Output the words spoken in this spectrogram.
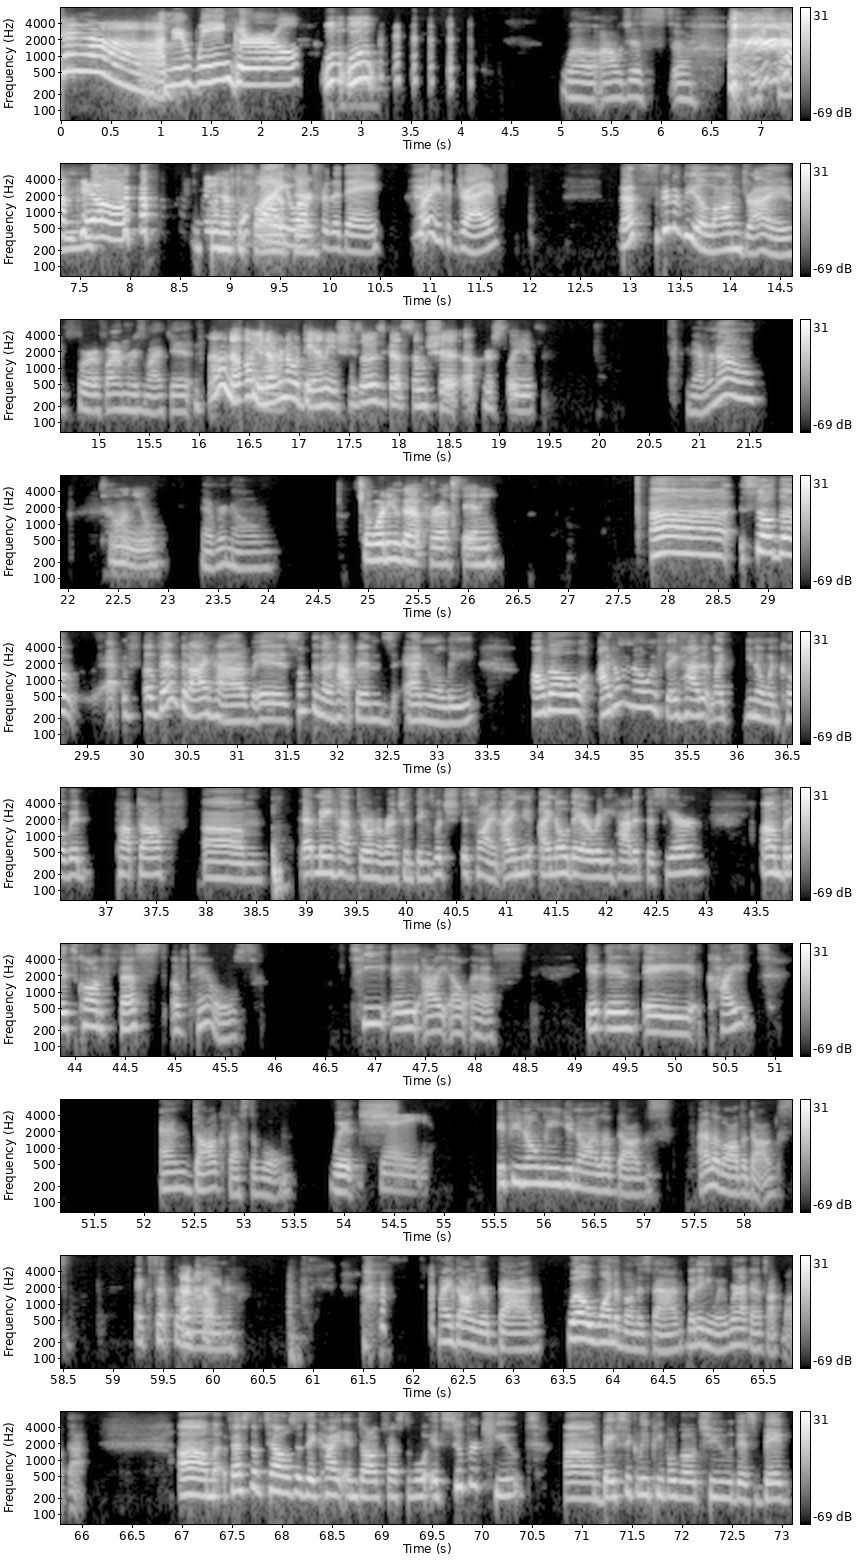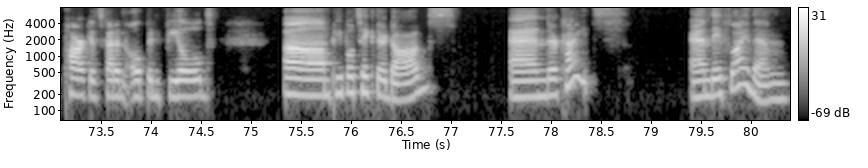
I'm your wing girl. Whoop, whoop. well, I'll just uh You come FaceTime too. I'm gonna have to We'll fly, fly up you here. up for the day. Or you could drive. That's gonna be a long drive for a farmer's market. I don't know. You Yeah. never know, Danie. She's always got some shit up her sleeve. You never know. telling you. Never know. So, what do you got for us, Danie? Uh, so the event that I have is something that happens annually. Although I don't know if they had it like, you know, when COVID popped off. Um, that may have thrown a wrench in things, which is fine. I knew I know they already had it this year. Um, but it's called Fest of Tails. T A I L S. It is a kite and dog festival, which Yay. if you know me, you know I love dogs. I love all the dogs, except for mine. My dogs are bad. Well, one of them is bad, but anyway, we're not going to talk about that. Um, Fest of Tails is a kite and dog festival. It's super cute. Um, basically, people go to this big park. It's got an open field. Um, people take their dogs and their kites, and they fly them.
